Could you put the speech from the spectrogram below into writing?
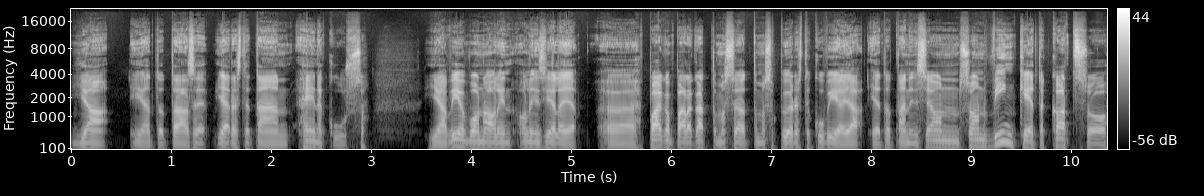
ja, ja tota, se järjestetään heinäkuussa. Ja viime vuonna olin, olin siellä ja, ö, paikan päällä katsomassa ja ottamassa pyöristä kuvia ja, ja tota, niin se on, se on vinkkeitä katsoa,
